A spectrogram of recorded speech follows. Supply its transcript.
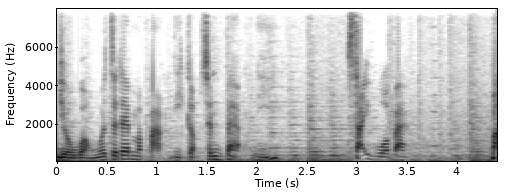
อย่าหวังว่าจะได้มาปากดีกับฉันแบบนี้ ใส่หัวไป ไป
